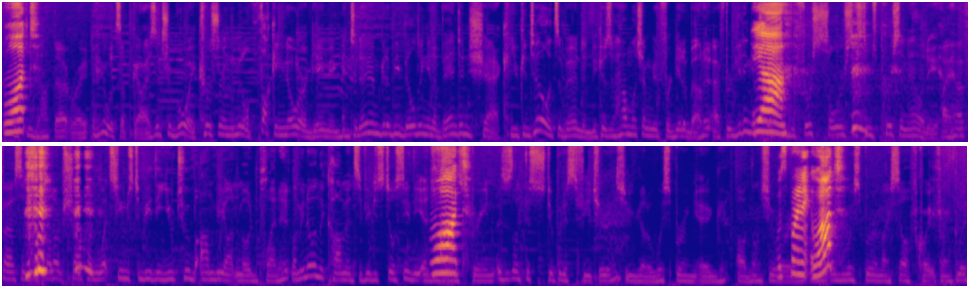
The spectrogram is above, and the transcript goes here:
What? Got that right. Hey, what's up, guys? It's your boy, Cursor in the Middle Fucking Nowhere Gaming, and today I'm gonna be building an abandoned shack. You can tell it's abandoned because of how much I'm gonna forget about it after getting a Yeah. the first solar system's personality. I half-assed set up shop on what seems to be the YouTube ambient mode planet. Let me know in the comments if you can still see the edges What? of the screen. This is like the stupidest feature. So you got a whispering egg. Oh, don't you Whispering worry. I'm what? a whisperer myself, quite frankly.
